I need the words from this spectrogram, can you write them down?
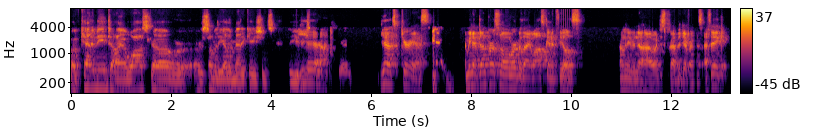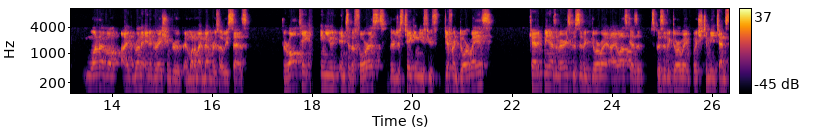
of ketamine to ayahuasca or, or some of the other medications that you've yeah. yeah it's curious. I mean i've done personal work with ayahuasca and it feels i don't even know how i would describe the difference. I think one of them i run an integration group and one of my members always says they're all taking you into the forest. They're just taking you through different doorways. Ketamine has a very specific doorway. Ayahuasca has a specific doorway, which to me tends,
